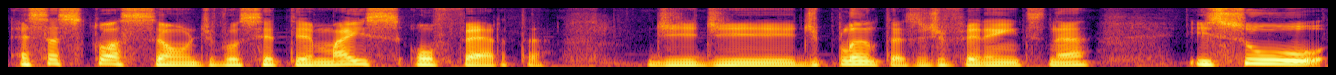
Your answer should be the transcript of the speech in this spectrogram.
essa situação de você ter mais oferta de, de, de plantas diferentes, né? Isso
